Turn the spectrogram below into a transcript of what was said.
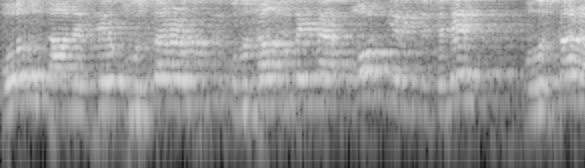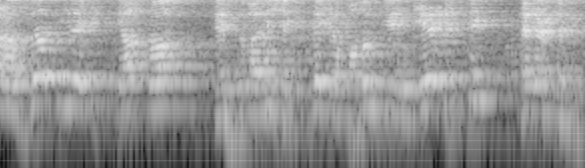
10 tanesi uluslararası, ulusal düzeyde 11.sini uluslararası Bilecik Tiyatro Festivali şeklinde yapalım diye niyet ettik, hedefledik.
